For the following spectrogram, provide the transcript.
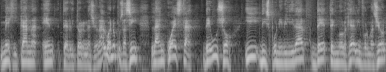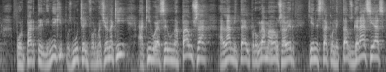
mexicana en territorio nacional. Bueno, pues así la encuesta de uso y disponibilidad de tecnología de la información por parte del INEGI, pues mucha información aquí. Aquí voy a hacer una pausa a la mitad del programa, vamos a ver quién está conectados. Gracias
